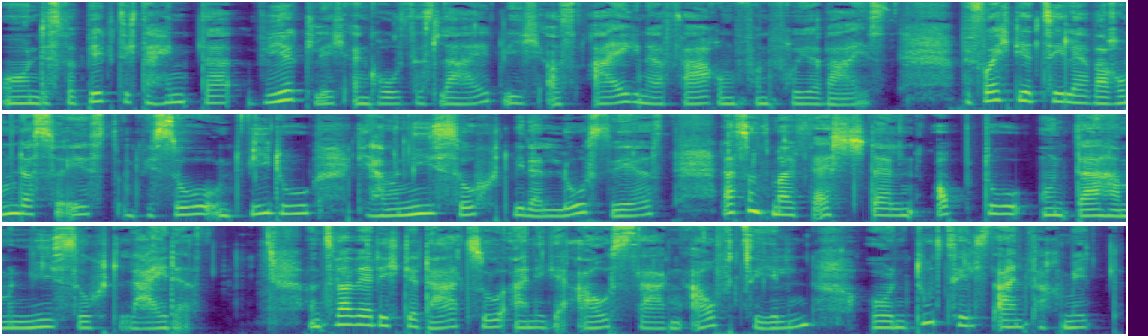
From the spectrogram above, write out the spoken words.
Und es verbirgt sich dahinter wirklich ein großes Leid, wie ich aus eigener Erfahrung von früher weiß. Bevor ich dir erzähle, warum das so ist und wieso und wie du die Harmoniesucht wieder los wirst, lass uns mal feststellen, ob du unter Harmoniesucht leidest. Und zwar werde ich dir dazu einige Aussagen aufzählen und du zählst einfach mit,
